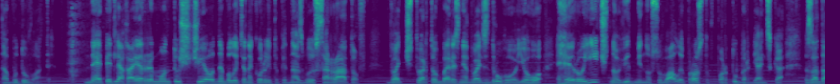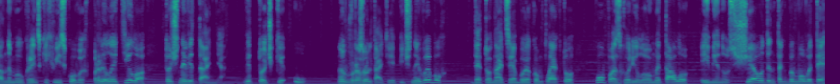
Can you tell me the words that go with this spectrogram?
та будувати. Не підлягає ремонту ще одне болотяне корито під назвою Саратов. 24 березня 22-го його героїчно відмінусували просто в порту Бердянська. За даними українських військових, прилетіло точне вітання від точки У. Ну, в результаті епічний вибух, детонація боєкомплекту, купа згорілого металу і мінус ще один, так би мовити,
